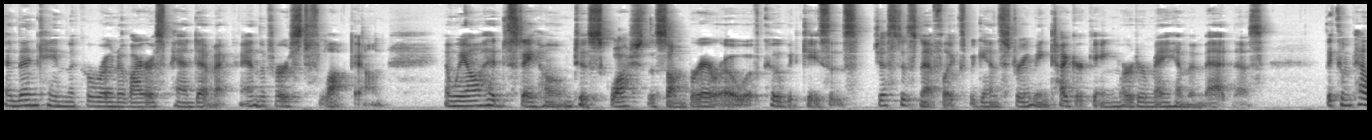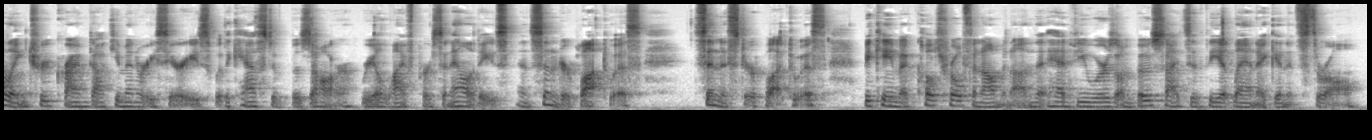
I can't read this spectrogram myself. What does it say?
and then came the coronavirus pandemic and the first lockdown and we all had to stay home to squash the sombrero of COVID cases, just as Netflix began streaming Tiger King Murder, Mayhem, and Madness. The compelling true crime documentary series with a cast of bizarre, real life personalities and sinister plot twists, sinister plot twists, became a cultural phenomenon that had viewers on both sides of the Atlantic in its thrall.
